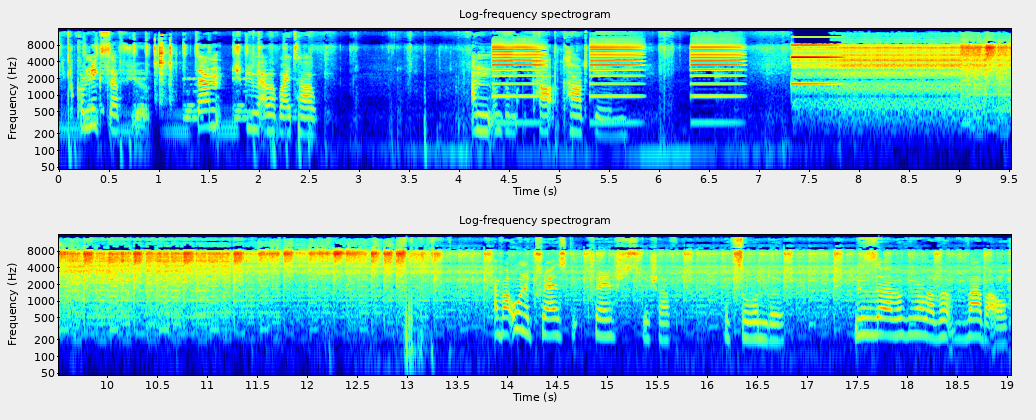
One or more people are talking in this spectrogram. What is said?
Ich bekomme nichts dafür. Dann spielen wir aber weiter an unserem Card Game. Aber ohne Crash, Crashs geschafft. Letzte Runde. Das ist aber, war, war aber auch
